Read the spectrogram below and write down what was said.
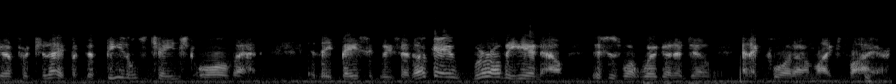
uh, for today. But the Beatles changed all that. They basically said, "Okay, we're over here now. This is what we're going to do," and it caught on like fire.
